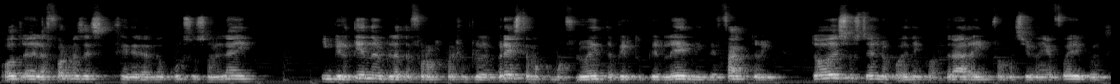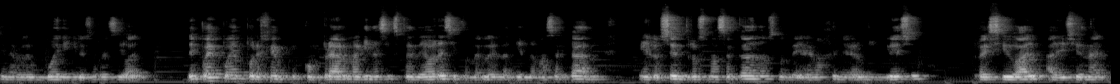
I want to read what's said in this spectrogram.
Otra de las formas es generando cursos online, invirtiendo en plataformas, por ejemplo, de préstamos como Fluenta, Peer-to-Peer Lending, de Factory. Todo eso ustedes lo pueden encontrar, hay información ahí afuera y pueden generarle un buen ingreso residual. Después pueden, por ejemplo, comprar máquinas expendedoras y ponerlas en la tienda más cercana, en los centros más cercanos, donde les va a generar un ingreso residual adicional.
